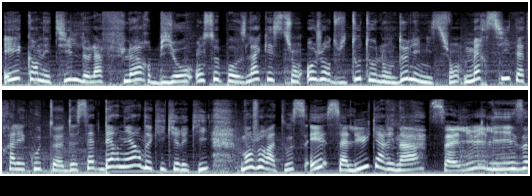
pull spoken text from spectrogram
Et qu'en est-il de la fleur bio? On se pose la question aujourd'hui tout au long de l'émission. Merci d'être à l'écoute de cette dernière de Kikiriki. Bonjour à tous et salut Karina. Salut Elise.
